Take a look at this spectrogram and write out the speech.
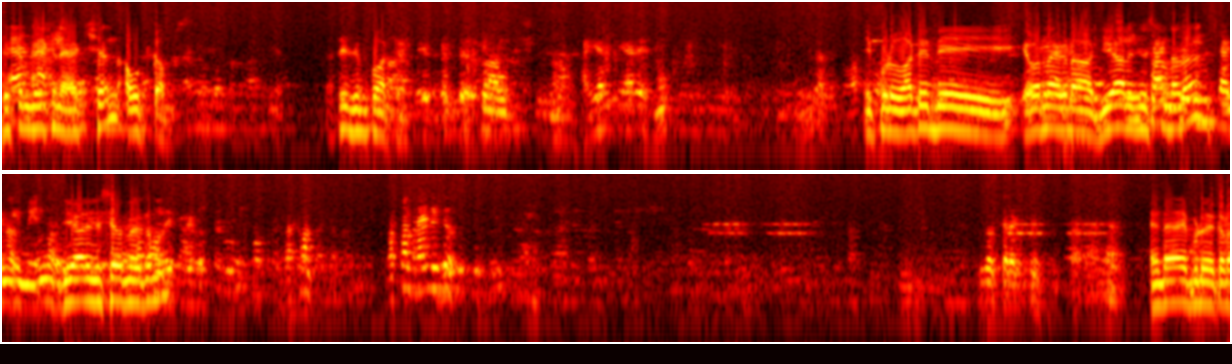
determination action outcomes that is important ఇప్పుడు వాట్ ఇది ఎవరన్నా ఇక్కడ జియాలజిస్ట్ ఉన్నారా జియాలజిస్ట్ ఎవరన్నా అంటే ఇప్పుడు ఇక్కడ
